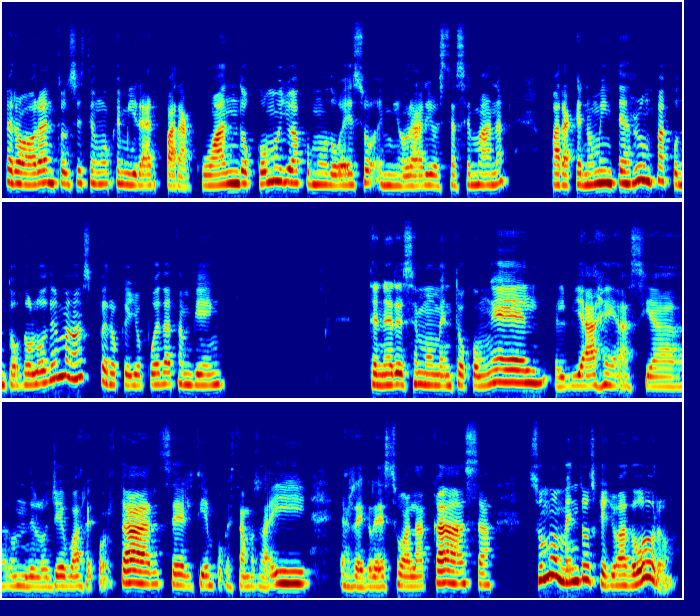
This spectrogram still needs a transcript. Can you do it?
pero ahora entonces tengo que mirar para cuándo, cómo yo acomodo eso en mi horario esta semana para que no me interrumpa con todo lo demás, pero que yo pueda también tener ese momento con él, el viaje hacia donde lo llevo a recortarse, el tiempo que estamos ahí, el regreso a la casa. Son momentos que yo adoro.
